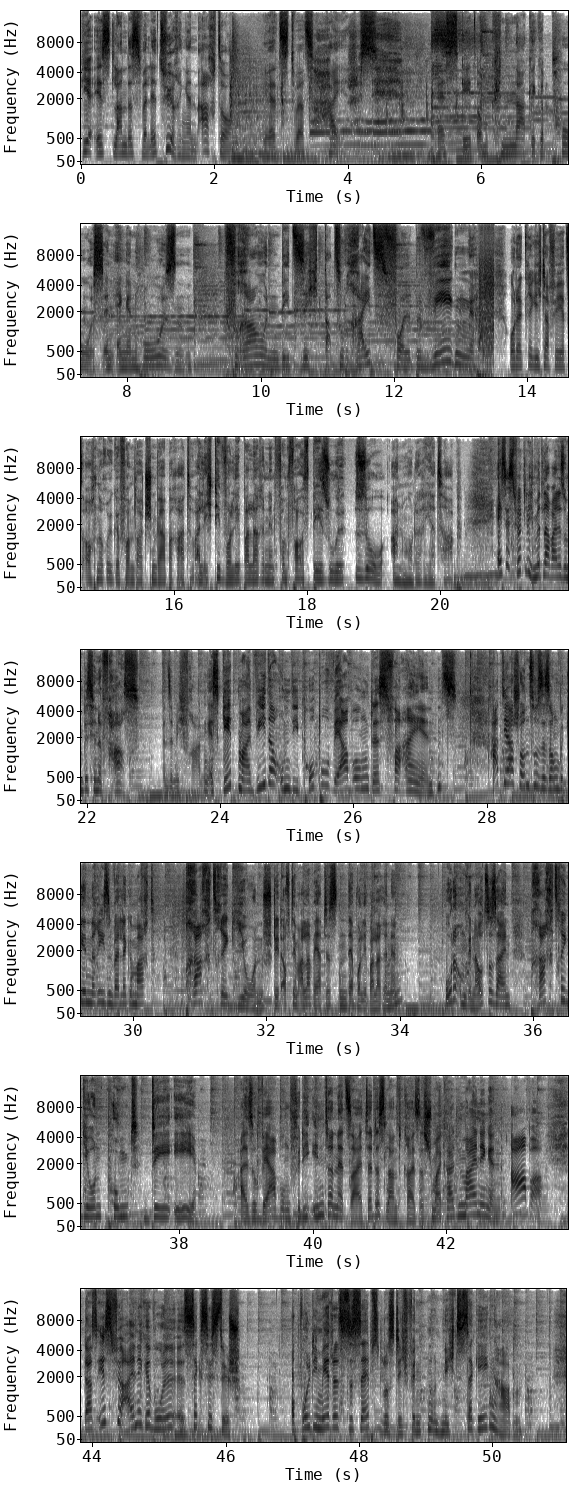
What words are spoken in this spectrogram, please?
Hier ist Landeswelle Thüringen. Achtung, jetzt wird's heiß. Es geht um knackige Pos in engen Hosen. Frauen, die sich dazu reizvoll bewegen. Oder kriege ich dafür jetzt auch eine Rüge vom Deutschen Werberat, weil ich die Volleyballerinnen vom VfB Suhl so anmoderiert habe? Es ist wirklich mittlerweile so ein bisschen eine Farce, wenn Sie mich fragen. Es geht mal wieder um die Popo-Werbung des Vereins. Hat ja schon zu Saisonbeginn eine Riesenwelle gemacht. Prachtregion steht auf dem Allerwertesten der Volleyballerinnen. Oder um genau zu sein, prachtregion.de. Also Werbung für die Internetseite des Landkreises Schmalkalden-Meiningen. Aber das ist für einige wohl äh, sexistisch. Obwohl die Mädels das selbst lustig finden und nichts dagegen haben.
